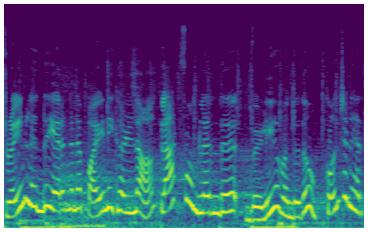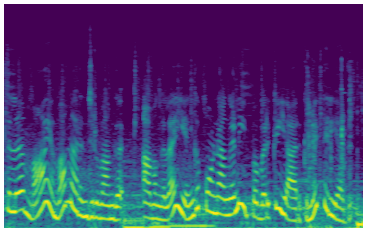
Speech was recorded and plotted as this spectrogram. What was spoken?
ட்ரெயின்ல இருந்து இறங்கின பயணிகள்லாம் பிளாட்ஃபார்ம்ல இருந்து வெளியே வந்ததும் கொஞ்ச நேரத்துல மாயமா மறைஞ்சிருவாங்க. அவங்களாம் எங்க போனாங்கன்னு இப்ப வரைக்கும் யாருக்குமே தெரியாது.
